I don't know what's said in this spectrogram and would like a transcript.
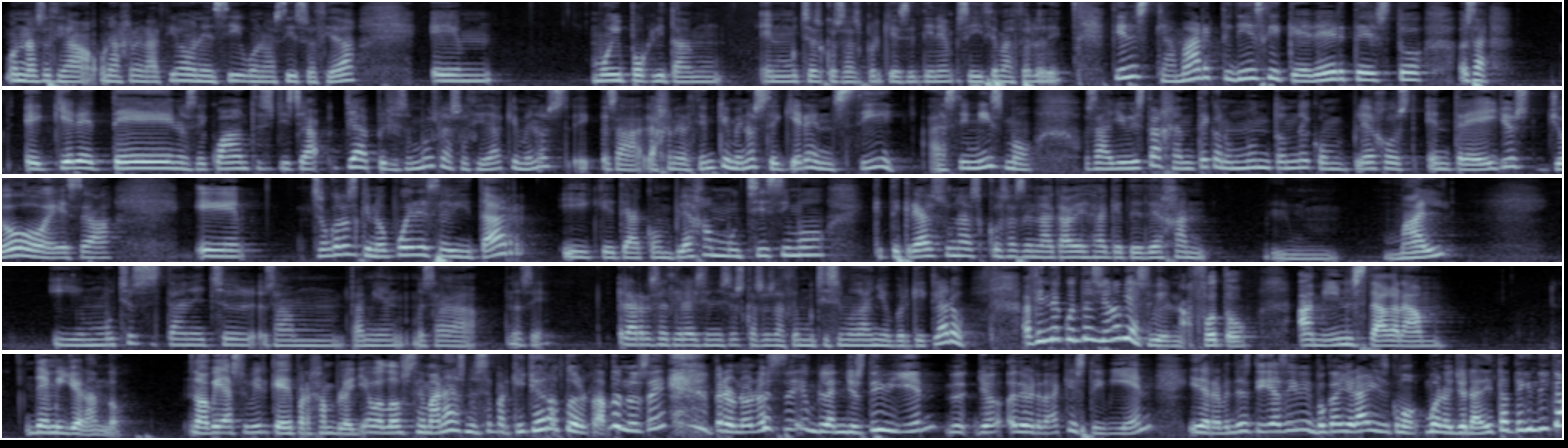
bueno, una sociedad, una generación en sí, bueno, así, sociedad, em, muy hipócrita en, muchas cosas, porque se, tiene, se dice más lo de tienes que amarte, tienes que quererte esto, o sea, eh, quiérete, no sé cuántos, ya, ya, pero somos la sociedad que menos, eh, o sea, la generación que menos se quiere en sí, a sí mismo. O sea, yo he visto a gente con un montón de complejos, entre ellos yo, o sea, eh, son cosas que no puedes evitar y que te acomplejan muchísimo, que te creas unas cosas en la cabeza que te dejan mm, mal y muchos están hechos, o sea, mm, también, o sea, no sé, las redes sociales en esos casos hacen muchísimo daño porque, claro, a fin de cuentas yo no voy a subir una foto a mi Instagram de mí llorando. No voy a subir que, por ejemplo, llevo dos semanas, no sé por qué lloro todo el rato, no sé, pero no lo sé, en plan, yo estoy bien, yo de verdad que estoy bien, y de repente estoy así, me pongo a llorar y es como, bueno, lloradita técnica,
